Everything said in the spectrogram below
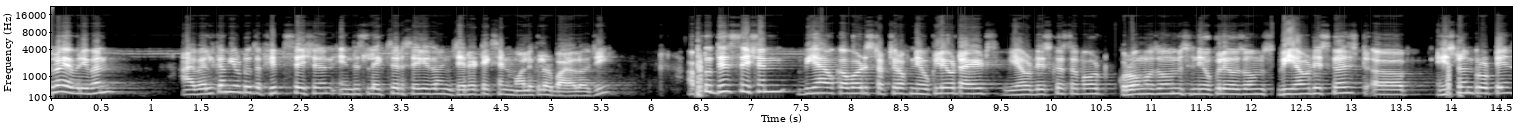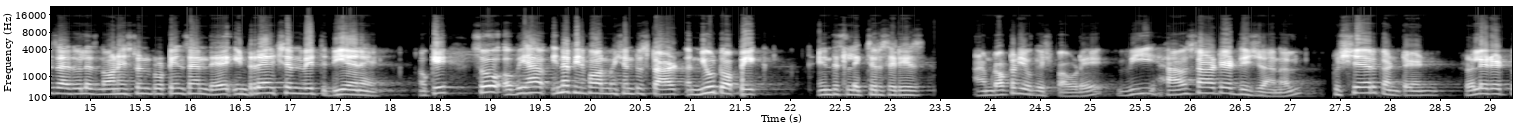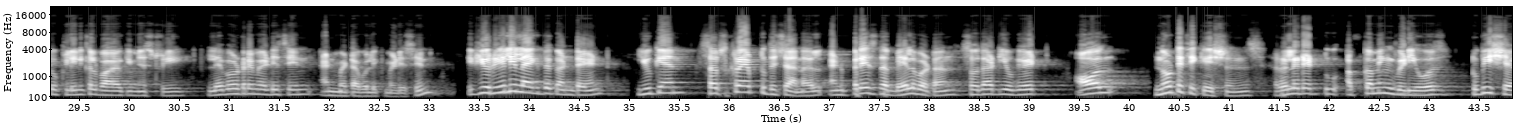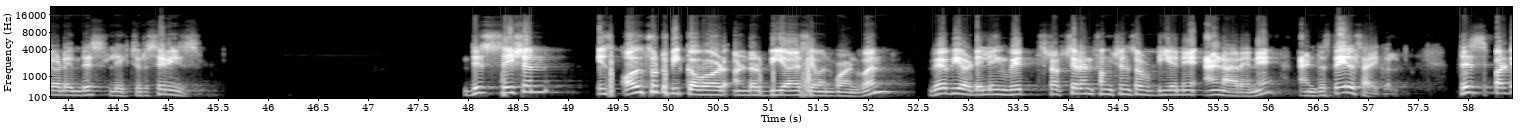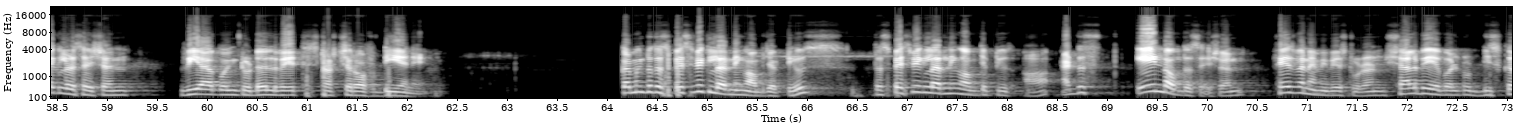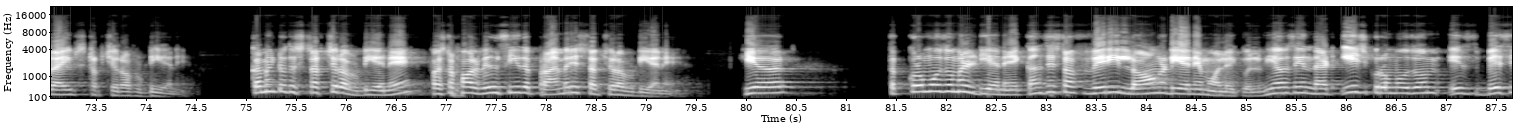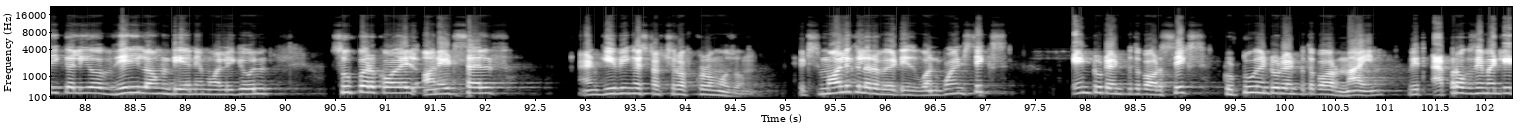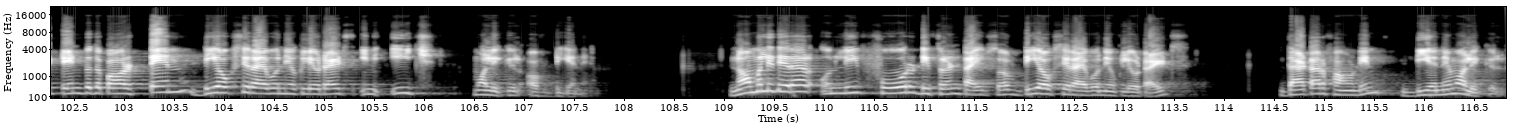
Hello everyone. I welcome you to the fifth session in this lecture series on genetics and molecular biology. Up to this session, we have covered structure of nucleotides. We have discussed about chromosomes, nucleosomes. We have discussed uh, histone proteins as well as non-histone proteins and their interaction with DNA. Okay, so uh, we have enough information to start a new topic in this lecture series. I am Dr. Yogesh Pavade. We have started this channel to share content related to clinical biochemistry, laboratory medicine and metabolic medicine. If you really like the content, you can subscribe to the channel and press the bell button so that you get all notifications related to upcoming videos to be shared in this lecture series. This session is also to be covered under BI 7.1 where we are dealing with structure and functions of DNA and RNA and the cell cycle. This particular session we are going to deal with structure of DNA. Coming to the specific learning objectives, the specific learning objectives are at the end of the session, phase 1 MBBS student shall be able to describe structure of DNA. Coming to the structure of DNA, first of all we'll see the primary structure of DNA. Here the chromosomal DNA consists of very long DNA molecule. We have seen that each chromosome is basically a very long DNA molecule supercoiled on itself and giving a structure of chromosome. Its molecular weight is 1.6 into 10 to the power 6 to 2 into 10 to the power 9 with approximately 10 to the power 10 deoxyribonucleotides in each molecule of DNA. Normally there are only four different types of deoxyribonucleotides that are found in DNA molecule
